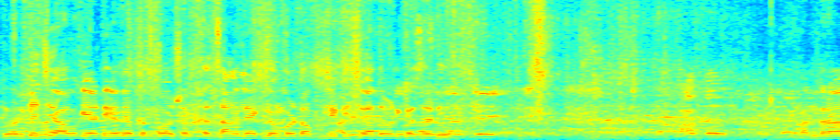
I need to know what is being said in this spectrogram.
दोडक्याची आवक या ठिकाणी आपण पाहू शकता. चांगल्या एक नंबर टॉप क्वालिटीच्या दोडक्यासाठी. पंधरा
